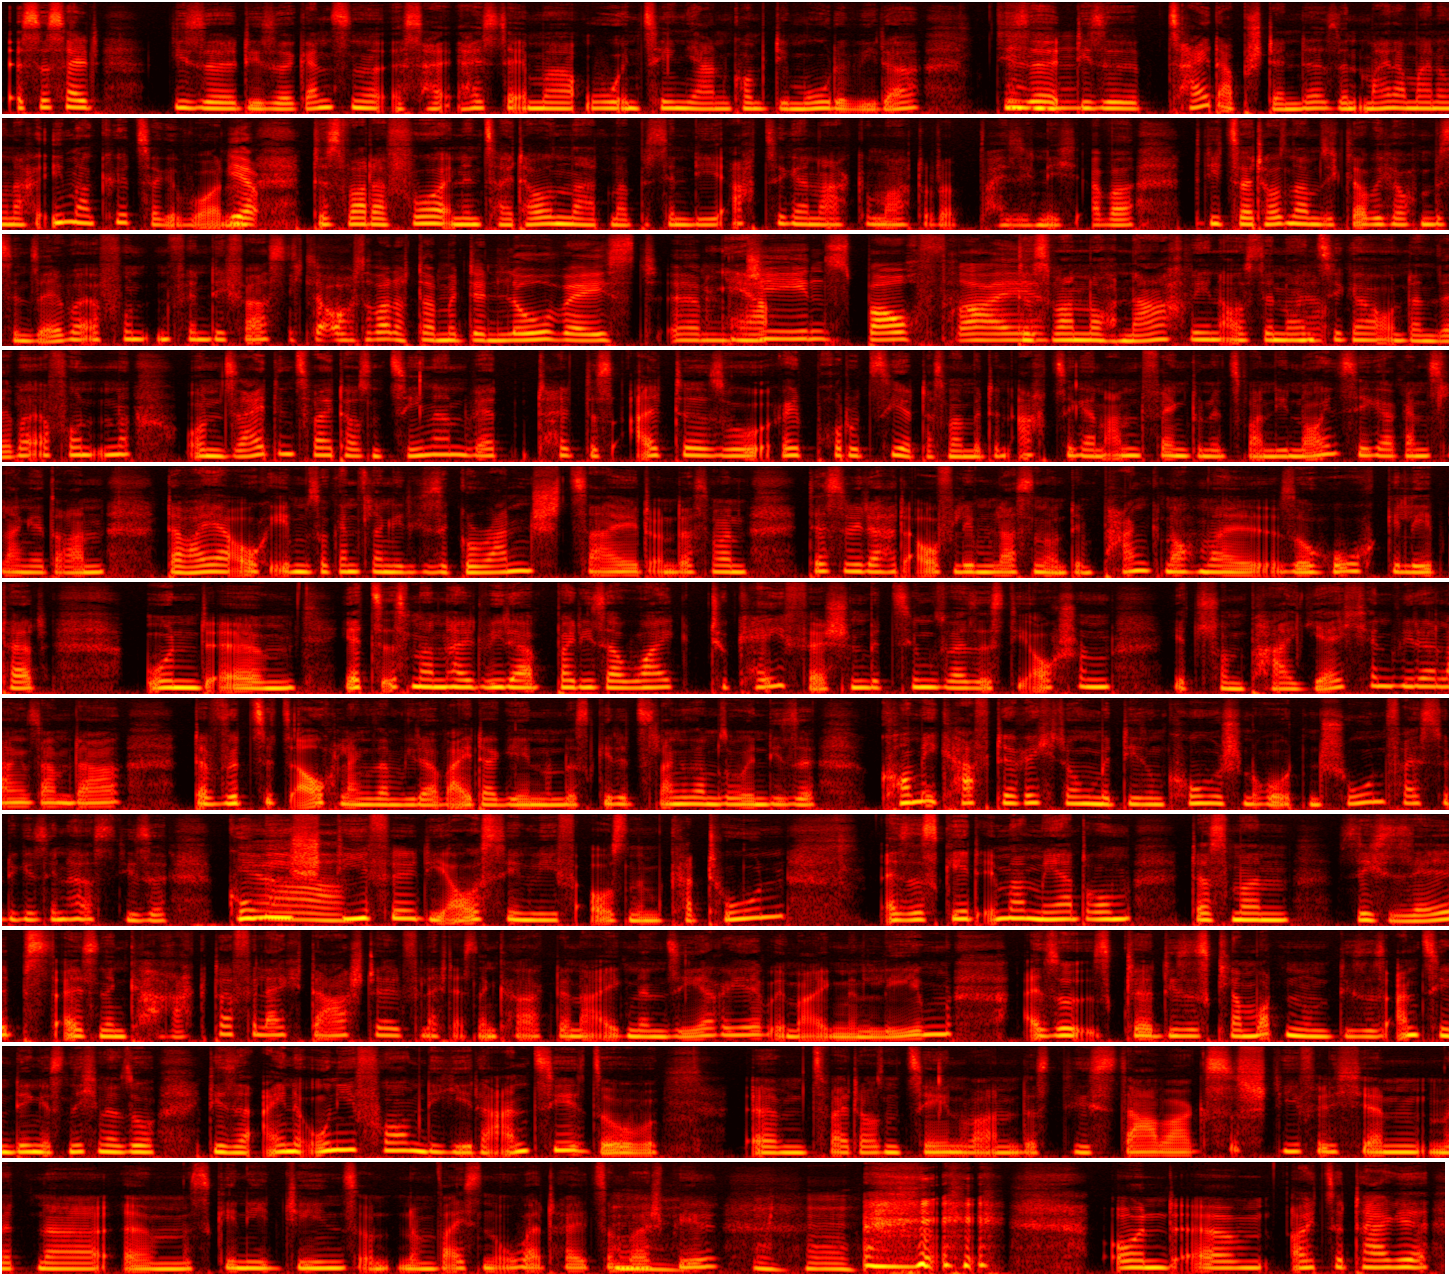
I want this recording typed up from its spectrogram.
es ist halt diese, diese ganzen, es he- heißt ja immer, oh, in zehn Jahren kommt die Mode wieder. Diese, Mhm. diese Zeitabstände sind meiner Meinung nach immer kürzer geworden. Ja. Das war davor, in den 2000er hat man ein bisschen die 80er nachgemacht oder weiß ich nicht. Aber die 2000er haben sich, glaube ich, auch ein bisschen selber erfunden, finde ich fast. Ich glaube auch, das war doch da mit den Low-Waist ähm, Ja. Jeans, bauchfrei. Das waren noch Nachwehen aus den Ja. 90er und dann selber erfunden. Und seit den 2010ern wird halt das Alte so reproduziert, dass man mit den 80ern anfängt und jetzt waren die 90er ganz lange dran. Da war ja auch eben so ganz lange diese Grunge-Zeit und dass man das wieder hat aufleben lassen und den Punk nochmal so hochgelebt hat. Und ähm, jetzt ist man halt wieder bei dieser Y2K-Fashion, beziehungsweise ist die auch schon jetzt schon ein paar Jährchen wieder langsam da. Da wird es jetzt auch langsam wieder weitergehen und es geht jetzt langsam so in diese comichafte Richtung mit diesen komischen roten Schuhen, falls du die gesehen hast. Diese Gummistiefel, die aussehen wie aus einem Cartoon. Also es geht immer mehr darum, dass man sich selbst als einen Charakter vielleicht darstellt, vielleicht als einen Charakter in einer eigenen Serie, im eigenen Leben. Also es, kla- dieses Klamotten und dieses Anziehen-Ding ist nicht mehr so diese eine Uniform, die jeder anzieht. So ähm, 2010 waren das die Starbucks-Stiefelchen mit einer ähm, Skinny Jeans und einem weißen Oberteil zum Mhm. Beispiel. Mhm. und ähm, heutzutage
